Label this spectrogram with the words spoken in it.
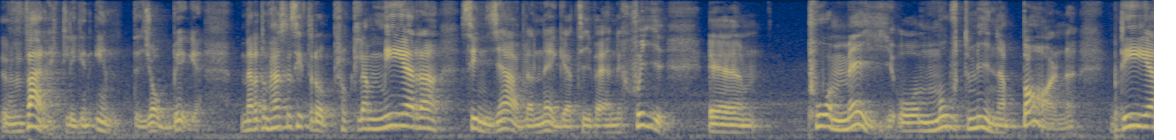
verkligen inte jobbig. Men att de här ska sitta då och proklamera sin jävla negativa energi eh, på mig och mot mina barn. Det,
